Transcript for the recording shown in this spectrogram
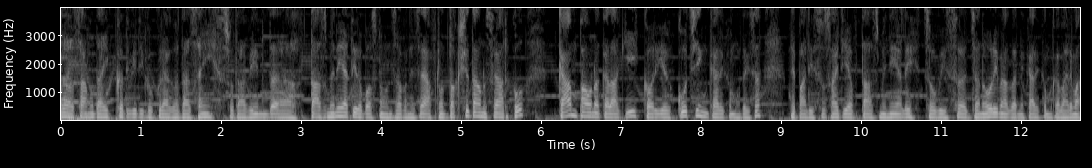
र सामुदायिक गतिविधिको कुरा गर्दा चाहिँ श्रोताबिन्द ताजमेनियातिर बस्नुहुन्छ भने चाहिँ आफ्नो दक्षता अनुसारको काम पाउनका लागि करियर कोचिङ कार्यक्रम हुँदैछ। नेपाली सोसाइटी अफ ताजमेनियाले चौबिस जनवरीमा गर्ने कार्यक्रमका बारेमा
